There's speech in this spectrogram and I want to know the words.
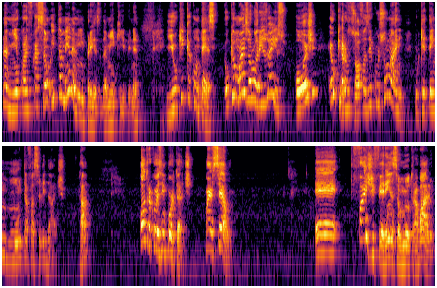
na minha qualificação e também na minha empresa, da minha equipe, né? E o que que acontece? O que eu mais valorizo é isso. Hoje eu quero só fazer curso online, porque tem muita facilidade, tá? Outra coisa importante. Marcelo, é, faz diferença o meu trabalho?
